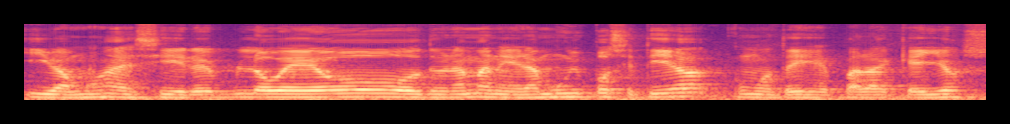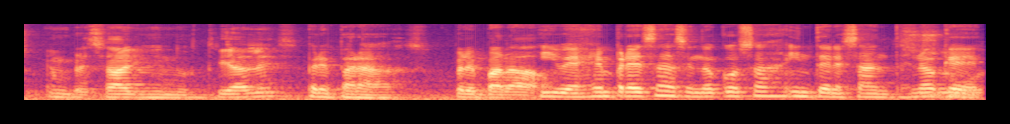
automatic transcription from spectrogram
y vamos a decir, lo veo de una manera muy positiva, como te dije, para aquellos empresarios industriales. Preparados. Preparados. Y ves empresas haciendo cosas interesantes, ¿no? Que,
